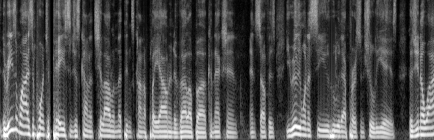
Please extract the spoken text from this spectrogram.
the reason why it's important to pace and just kind of chill out and let things kind of play out and develop a connection and stuff is you really want to see who that person truly is because you know why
